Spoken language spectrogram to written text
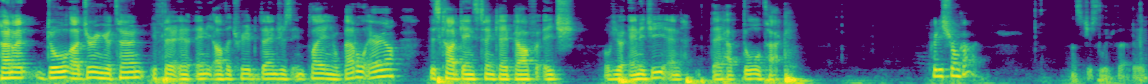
Permanent duel uh, during your turn, if there are any other treated dangers in play in your battle area, this card gains 10k power for each of your energy, and they have dual attack. Pretty strong card. Let's just leave that there.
